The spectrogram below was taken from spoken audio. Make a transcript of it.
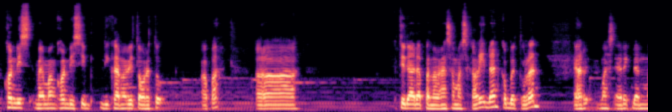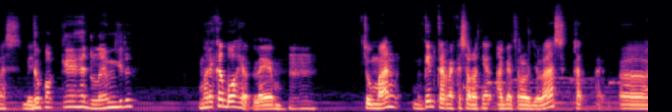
kondisi memang kondisi di karena di tower itu apa eh tidak ada penerangan sama sekali dan kebetulan Eri- Mas Erik dan Mas Ben Gak pakai headlamp gitu. mereka bawa headlamp Hmm. cuman mungkin karena kesorotnya agak terlalu jelas eh,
